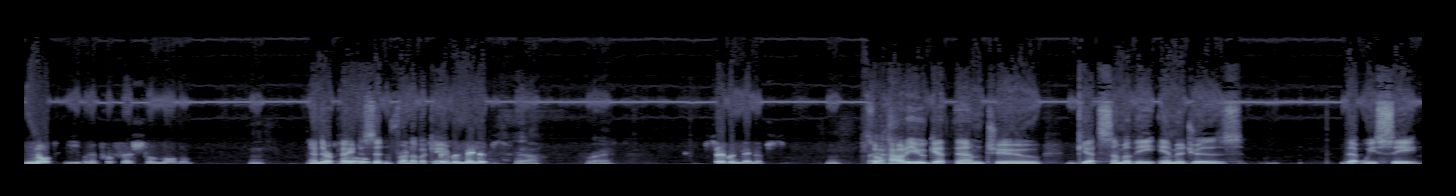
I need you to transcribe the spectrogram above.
Not even a professional model. And they're paid to sit in front of a camera. Seven minutes. yeah. Right. Seven minutes. So how do you get them to get some of the images that we see?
